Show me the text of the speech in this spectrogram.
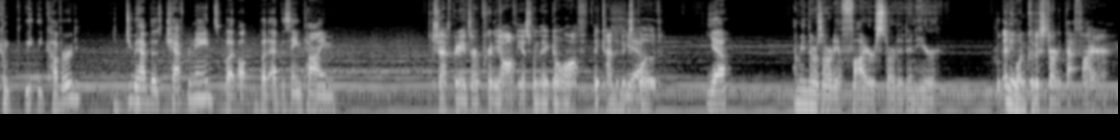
completely covered. You do have those chaff grenades, but uh, but at the same time, Chaff grenades are pretty obvious when they go off. They kind of Yeah. explode. yeah, I mean, there was already a fire started in here. Anyone could have started that fire.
